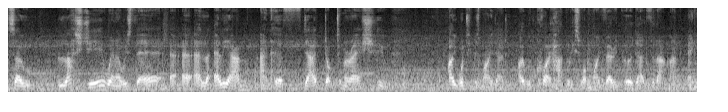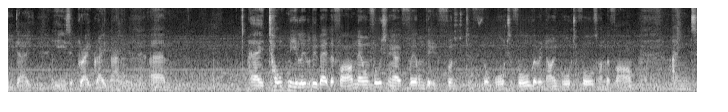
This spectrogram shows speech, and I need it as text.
So last year when I was there, uh, uh, Eliane and her dad, Dr. Mierisch, who I want him as my dad. I would quite happily swap my very poor dad for that man any day. He's a great, great man. Um, uh, told me a little bit about the farm. Now, unfortunately, I filmed it in front of a waterfall. There are nine waterfalls on the farm, and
